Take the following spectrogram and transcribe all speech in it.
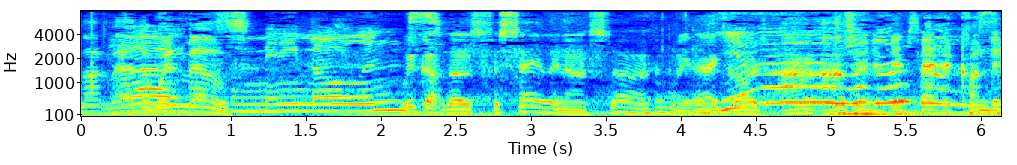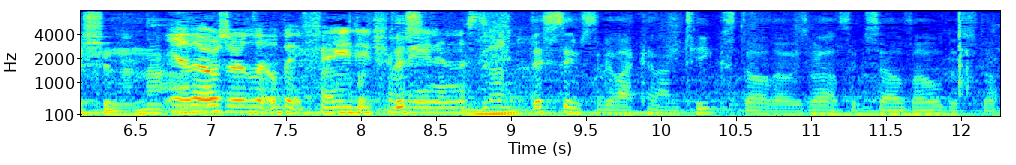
Look, there Oh, the windmills. Some mini Molens. We've got those for sale in our store, haven't we? They're Yeah. Our- Ours are in a bit better ones. condition than that. Yeah, those are a little bit faded from this, being in the sun. This seems to be like an antique store though as well, so it sells older stuff.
